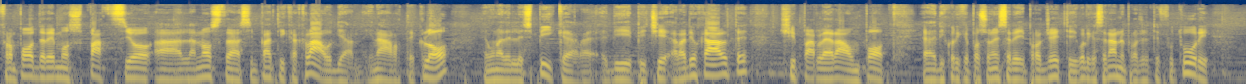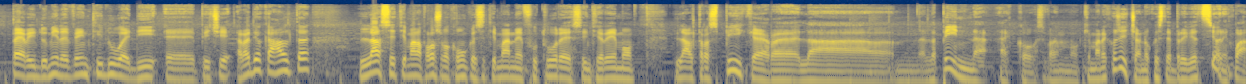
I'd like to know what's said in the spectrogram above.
Fra un po' daremo spazio alla nostra simpatica Claudia, in arte Clo, è una delle speaker di PC Radio Cult, ci parlerà un po' eh, di quelli che possono essere i progetti, di quelli che saranno i progetti futuri per il 2022 di eh, PC Radio Cult. La settimana prossima, comunque settimane future, sentiremo l'altra speaker, eh, la, mm, la PIN, ecco, si fanno chiamare così, hanno queste abbreviazioni, qua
